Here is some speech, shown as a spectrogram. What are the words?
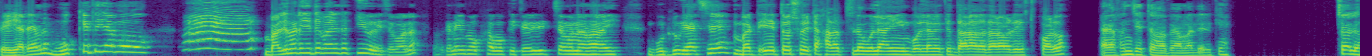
তো এই জায়গায় আমরা ভোগ খেতে যাব। বালিঘাটে যেতে পারি তো কি হয়েছে বলো? ওখানেই ভোগ খাব, খিচুড়ি দিচ্ছে মনে হয়। গুড্ডু গেছে বাট এ তো শরীরটা খারাপ ছিল বলে আমি বললাম একটু দাঁড়াও দাঁড়াও রেস্ট করো। আর এখন যেতে হবে আমাদেরকে। চলো।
